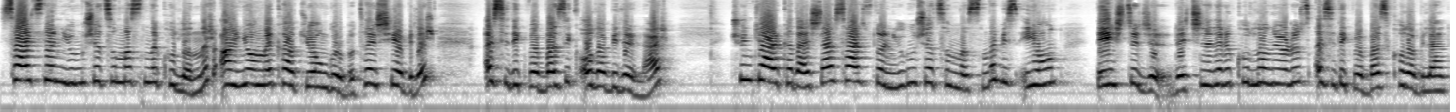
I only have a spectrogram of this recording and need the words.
Sert suların yumuşatılmasında kullanılır. Anyon ve katyon grubu taşıyabilir. Asidik ve bazik olabilirler. Çünkü arkadaşlar sert suların yumuşatılmasında biz iyon değiştirici reçineleri kullanıyoruz. Asidik ve bazik olabilen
